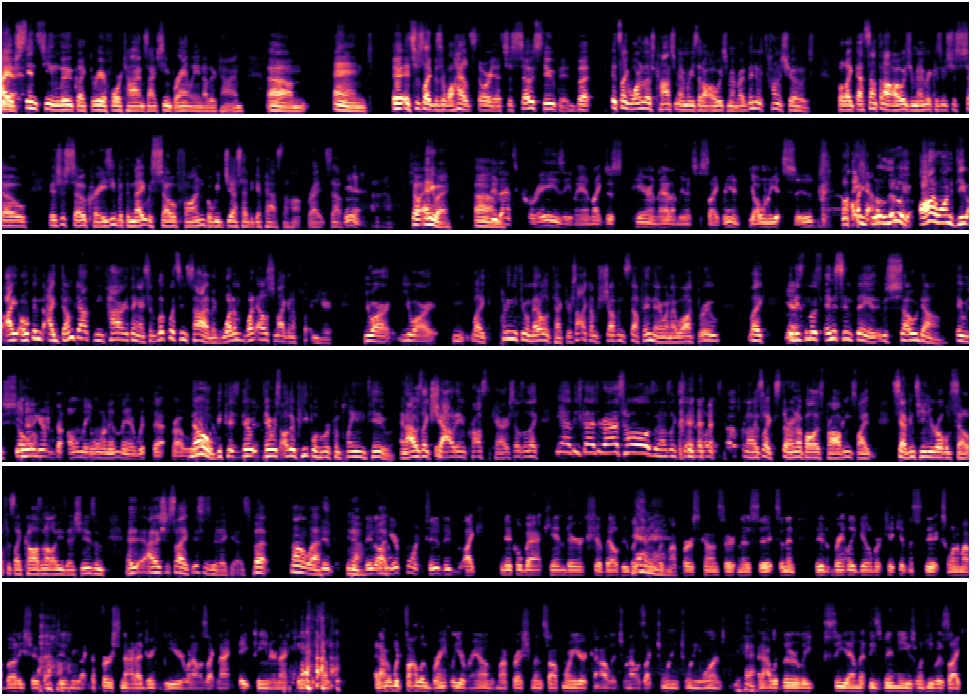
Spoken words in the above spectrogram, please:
I have since seen Luke like three or four times. I've seen Brantley another time. Um, and it- it's just like this wild story that's just so stupid, but it's like one of those concert memories that I'll always remember. I've been to a ton of shows, but like that's something I'll always remember because it was just so it was just so crazy. But the night was so fun, but we just had to get past the hump, right? So Yeah. I don't know. So anyway, um, Dude, that's crazy, man. Like just hearing that, I mean, it's just like, man, y'all want to get sued? Like, Oh, I well, know. literally, all I wanted to do, I opened, I dumped out the entire thing. I said, "Look what's inside. Like, what am, what else am I going to put in here? You are, you are mm, like putting me through a metal detector. It's not like I'm shoving stuff in there when I walk through. Like, Yeah. it is the most innocent thing. It was so dumb. It was so. you know, you're not the only one in there with that, probably. No, because there there was other people who were complaining too, and I was like shouting across the carousels. I was like, "Yeah, these guys are assholes," and I was like saying all this stuff, and I was like stirring up all his problems. My 17 year old self is like causing all these issues, and I was just like, "This is ridiculous," but nonetheless, Dude- you know, dude, like, on your point too, dude, like Nickelback, Hinder, Chevelle Hoobastank Yeah, was my first concert in 06. And then, dude, Brantley Gilbert kicking the sticks. One of my buddies showed that to me like the first night I drink beer when I was like nine, 18 or 19 or something. and I would follow Brantley around my freshman, sophomore year of college when I was like 20, 21. yeah, And I would literally see him at these venues when he was like,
